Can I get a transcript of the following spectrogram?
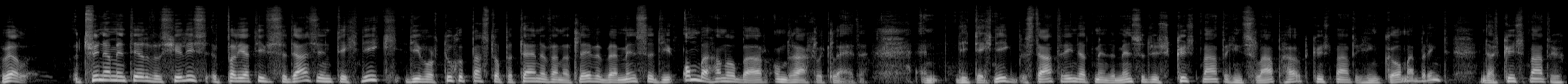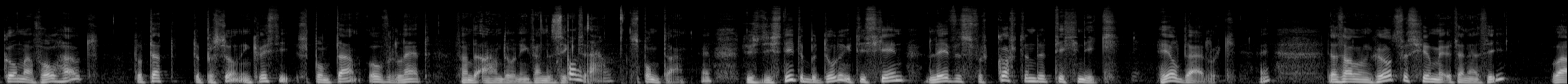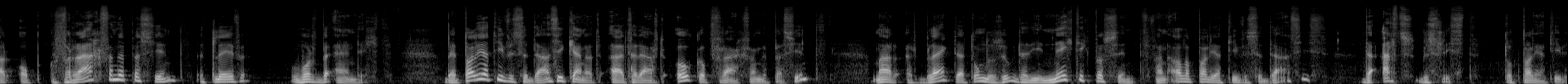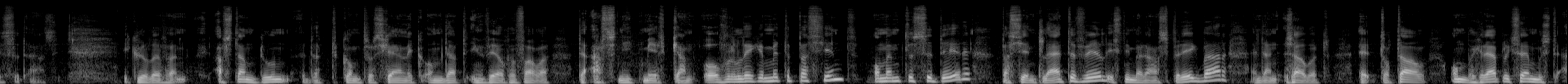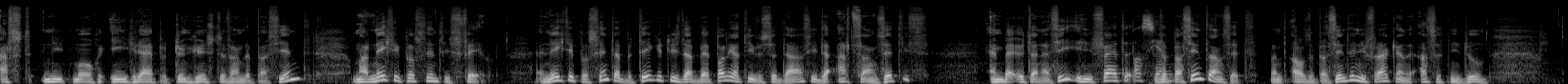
Wel, het fundamentele verschil is, palliatieve sedatie is een techniek die wordt toegepast op het einde van het leven bij mensen die onbehandelbaar ondraaglijk lijden. En die techniek bestaat erin dat men de mensen dus kunstmatig in slaap houdt, kunstmatig in coma brengt en dat kunstmatige coma volhoudt totdat de persoon in kwestie spontaan overlijdt van de aandoening, van de ziekte. Spontaan. Spontaan. Hè. Dus het is niet de bedoeling, het is geen levensverkortende techniek. Heel duidelijk. Hè. Dat is al een groot verschil met euthanasie, waar op vraag van de patiënt het leven wordt beëindigd. Bij palliatieve sedatie kan het uiteraard ook op vraag van de patiënt, maar er blijkt uit onderzoek dat in 90% van alle palliatieve sedaties de arts beslist tot palliatieve sedatie. Ik wil ervan afstand doen. Dat komt waarschijnlijk omdat in veel gevallen de arts niet meer kan overleggen met de patiënt om hem te sederen. De patiënt lijdt te veel, is niet meer aanspreekbaar. En dan zou het eh, totaal onbegrijpelijk zijn, moest de arts niet mogen ingrijpen ten gunste van de patiënt. Maar 90% is veel. En 90% dat betekent dus dat bij palliatieve sedatie de arts aan zet is. En bij euthanasie is in feite de patiënt aan zet. Want als de patiënt niet vraagt, kan de arts het niet doen.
